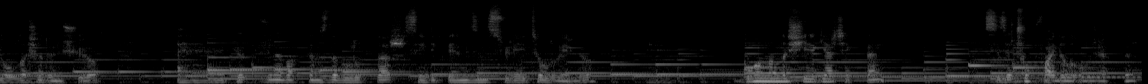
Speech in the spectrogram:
yoldaşa dönüşüyor. Ee, gökyüzüne baktığınızda bulutlar sevdiklerinizin silüeti oluveriyor. Ee, bu anlamda şiir gerçekten size çok faydalı olacaktır.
